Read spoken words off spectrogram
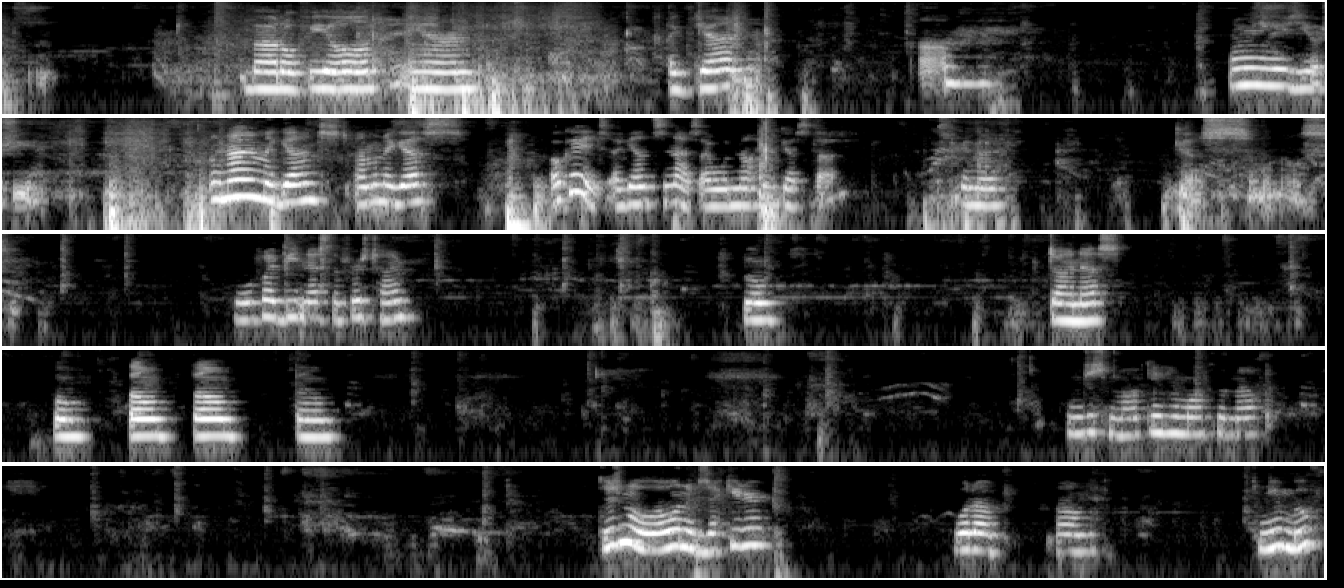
Battlefield, and again, um, I'm gonna use Yoshi. And I'm against, I'm gonna guess, okay, it's against Ness. I would not have guessed that. I'm gonna guess someone else. Well, if I beat Ness the first time, boom, die Ness. Boom, boom, boom, boom. I'm just knocking him off the map. There's no Alolan Executor. What up? Um, can you move?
